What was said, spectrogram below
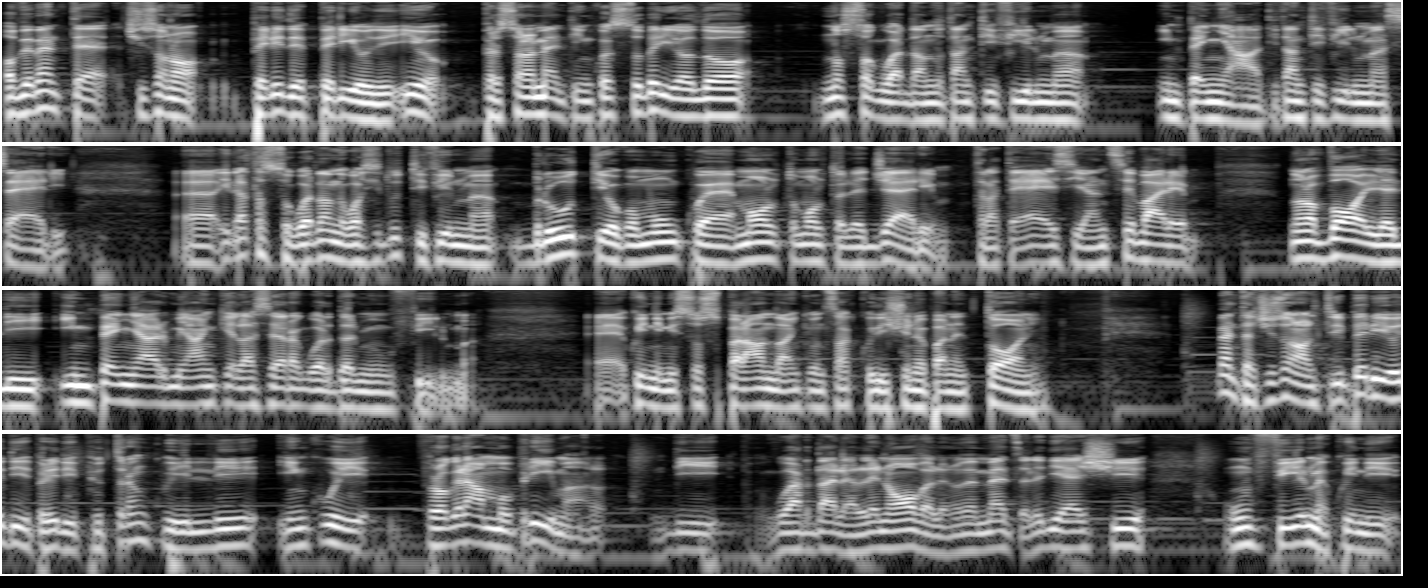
ovviamente ci sono periodi e periodi. Io personalmente in questo periodo non sto guardando tanti film impegnati, tanti film seri. Eh, in realtà sto guardando quasi tutti i film brutti o comunque molto molto leggeri, tra tesi, ansie varie. Non ho voglia di impegnarmi anche la sera a guardarmi un film. Eh, quindi mi sto sparando anche un sacco di cinepanettoni. Mentre ci sono altri periodi, periodi più tranquilli, in cui programmo prima di guardare alle 9, alle 9 e mezza, alle 10 un film e quindi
